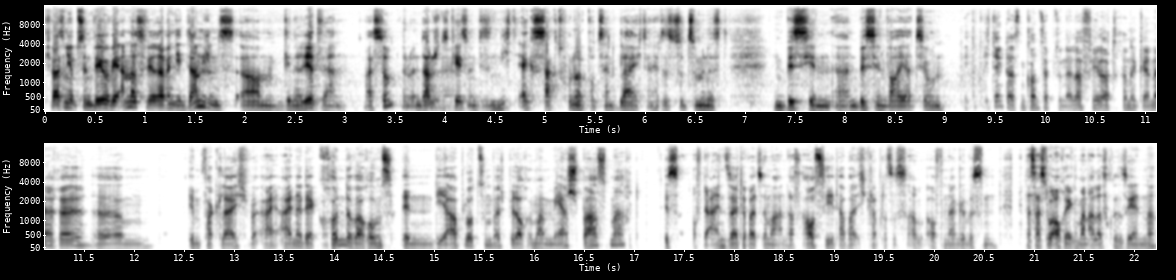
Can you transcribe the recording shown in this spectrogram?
Ich weiß nicht, ob es in WoW anders wäre, wenn die Dungeons ähm, generiert wären. Weißt du? Wenn du in Dungeons ja. gehst und die sind nicht exakt 100% gleich, dann hättest du zumindest ein bisschen, äh, ein bisschen Variation. Ich, ich denke, da ist ein konzeptioneller Fehler drin, generell. Ähm, Im Vergleich, einer der Gründe, warum es in Diablo zum Beispiel auch immer mehr Spaß macht, ist auf der einen Seite, weil es immer anders aussieht, aber ich glaube, das ist auf einer gewissen, das hast du auch irgendwann alles gesehen, ne?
